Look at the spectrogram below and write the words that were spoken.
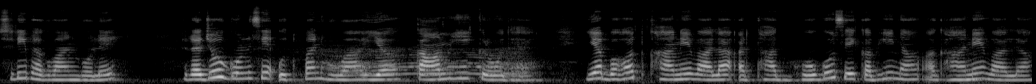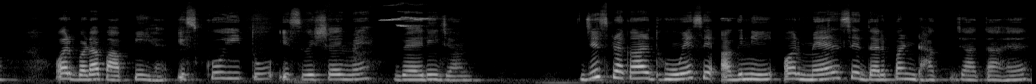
श्री भगवान बोले, रजोगुण से उत्पन्न हुआ यह काम ही क्रोध है। यह बहुत खाने वाला अर्थात भोगों से कभी ना अघाने वाला और बड़ा पापी है। इसको ही तू इस विषय में वैरी जान। जिस प्रकार धुएँ से अग्नि और मैल से दर्पण ढक जाता है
